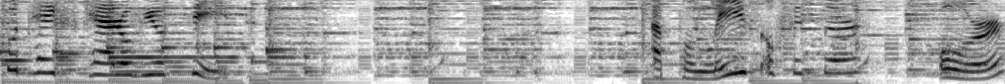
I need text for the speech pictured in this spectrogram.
Who takes care of your teeth? A police officer or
